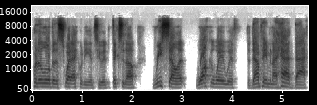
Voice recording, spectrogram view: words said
put a little bit of sweat equity into it, fix it up, resell it, walk away with the down payment I had back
